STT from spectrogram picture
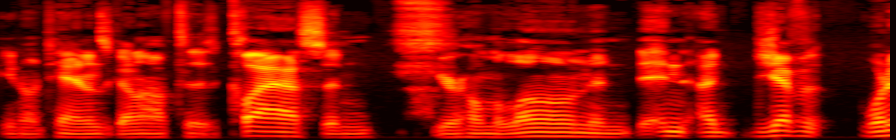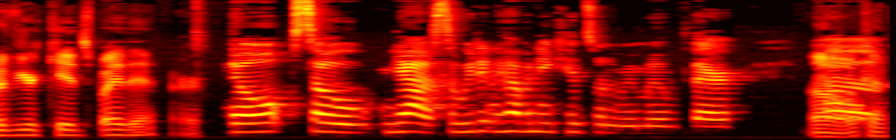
you know Tannen's gone off to class and you're home alone, and and uh, did you have one of your kids by then? Or No, so yeah, so we didn't have any kids when we moved there. oh, okay, Um,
